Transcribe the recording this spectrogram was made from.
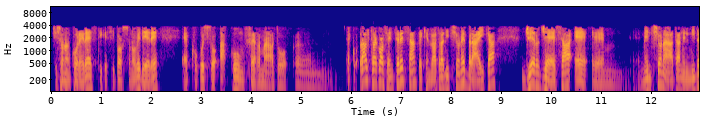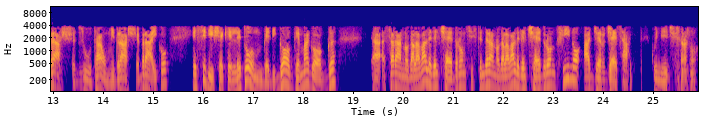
ci sono ancora i resti che si possono vedere, Ecco, questo ha confermato. Ehm, ecco. L'altra cosa interessante è che nella tradizione ebraica Gergesa è ehm, menzionata nel Midrash Zuta, un Midrash ebraico, e si dice che le tombe di Gog e Magog eh, saranno dalla valle del Cedron, si stenderanno dalla valle del Cedron fino a Gergesa, quindi ci saranno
